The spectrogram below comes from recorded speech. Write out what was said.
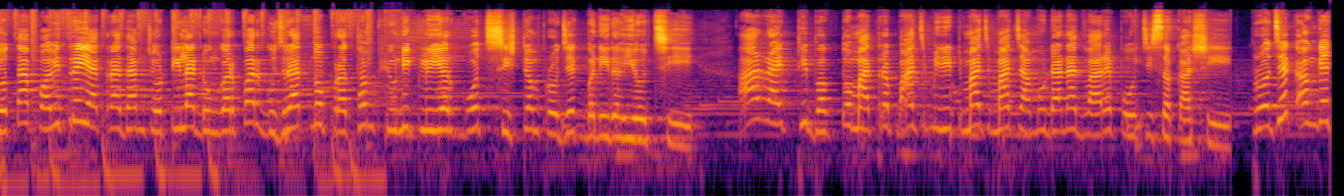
જોતા પવિત્ર યાત્રાધામ ચોટીલા ડુંગર પર ગુજરાતનો પ્રથમ ફ્યુનિક્લિયર કોચ સિસ્ટમ પ્રોજેક્ટ બની રહ્યો છે. આ રાઇડથી ભક્તો માત્ર પાંચ મિનિટમાં જ મા ચામુંડાના દ્વારે પહોંચી શકાશે. પ્રોજેક્ટ અંગે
